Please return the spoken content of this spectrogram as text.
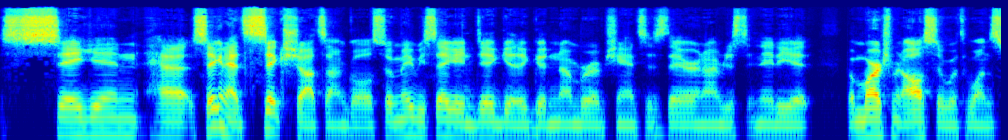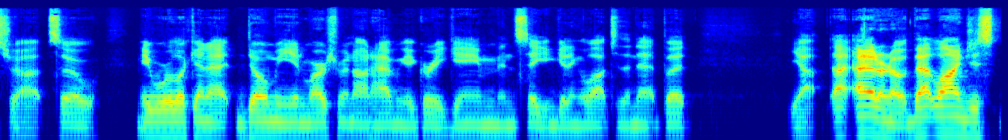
Seguin had Seguin had six shots on goal, so maybe Seguin did get a good number of chances there, and I'm just an idiot. But Marchment also with one shot, so maybe we're looking at Domi and Marchment not having a great game, and Seguin getting a lot to the net. But yeah, I, I don't know. That line just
